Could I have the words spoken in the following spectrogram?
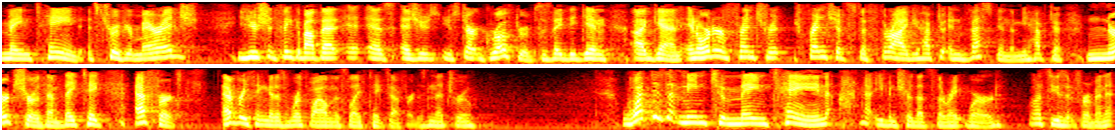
maintained. It's true of your marriage. You should think about that as, as you, you start growth groups, as they begin again. In order for friendships to thrive, you have to invest in them. You have to nurture them. They take effort. Everything that is worthwhile in this life takes effort. Isn't that true? What does it mean to maintain? I'm not even sure that's the right word. Let's use it for a minute.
